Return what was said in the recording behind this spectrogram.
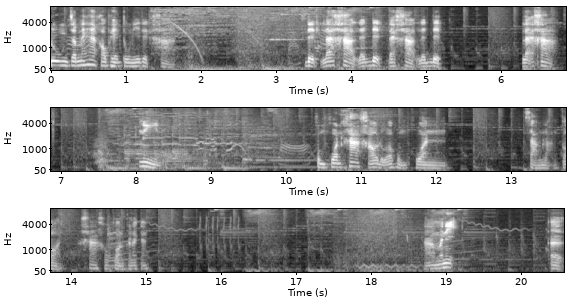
ลุงจะไม่ให้เขาเพ้นตรงนี้เด็ดขาด เด็ดและขาดและเด็ดและขาดและเด็ด และขาด นี่ ผมควรฆ่าเขาหรือว่าผมควรสามหลังก่อนฆ่าเขาก่อนก็แล้วกันอ่ามานี่ เออ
